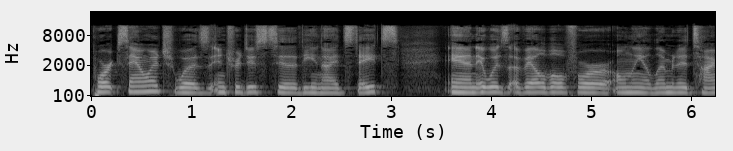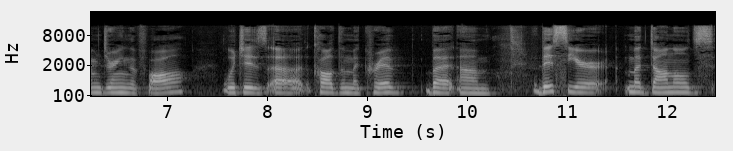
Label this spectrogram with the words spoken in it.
pork sandwich was introduced to the United States, and it was available for only a limited time during the fall, which is uh, called the McRib. But um, this year, McDonald's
